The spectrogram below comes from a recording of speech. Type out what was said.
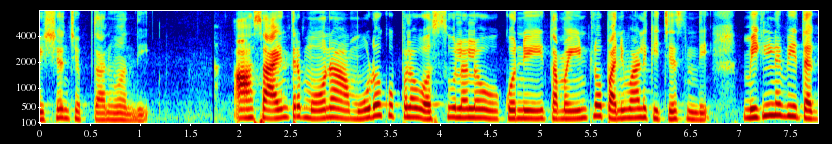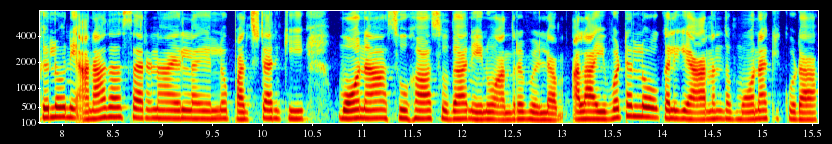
విషయం చెప్తాను అంది. ఆ సాయంత్రం మోన మూడో కుప్పల వస్తువులలో కొన్ని తమ ఇంట్లో పనివాళ్ళకి ఇచ్చేసింది. మిగిలినవి దగ్గరలోని అనాథాశరణాలయాల్లో పంచడానికి మోన సుహా సుధా నేను అందరం వెళ్ళాం. అలా ఇవ్వటంలో కలిగే ఆనందం మోనాకి కూడా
